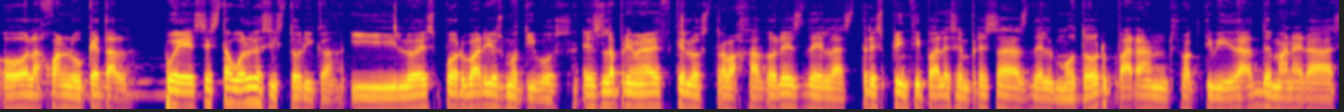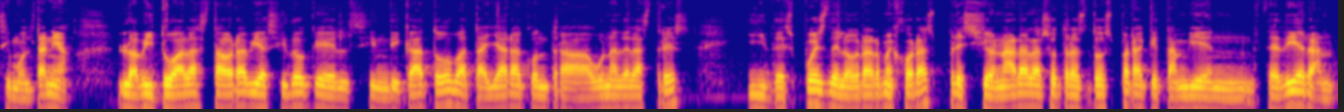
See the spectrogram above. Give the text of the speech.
Hola Juanlu, ¿qué tal? Pues esta huelga es histórica y lo es por varios motivos. Es la primera vez que los trabajadores de las tres principales empresas del motor paran su actividad de manera simultánea. Lo habitual hasta ahora había sido que el sindicato batallara contra una de las tres y después de lograr mejoras presionar a las otras dos para que también cedieran.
